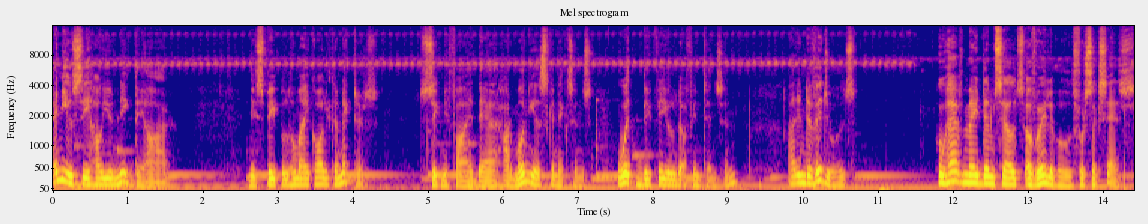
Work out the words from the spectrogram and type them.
and you see how unique they are. These people, whom I call connectors, to signify their harmonious connections with the field of intention, are individuals who have made themselves available for success.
